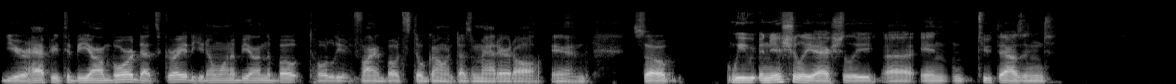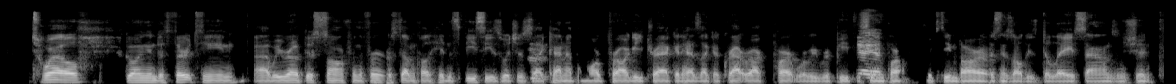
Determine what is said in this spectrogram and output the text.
you're happy to be on board. That's great. You don't want to be on the boat. Totally fine. Boat's still going. Doesn't matter at all. And so we initially actually uh, in 2012 going into 13 uh, we wrote this song from the first album called hidden species which is like kind of the more proggy track it has like a krautrock part where we repeat the Yeah, same yeah. part 16 bars and there's all these delay sounds and shit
